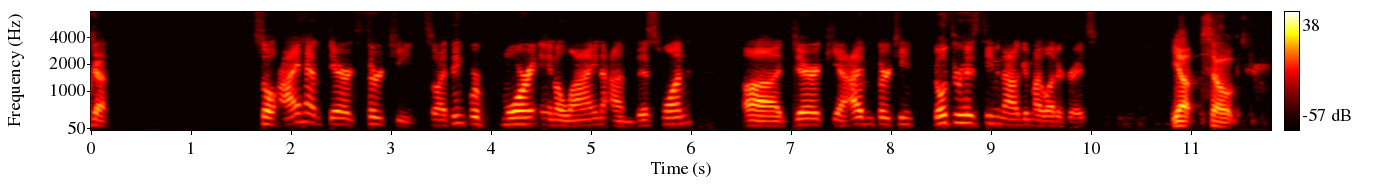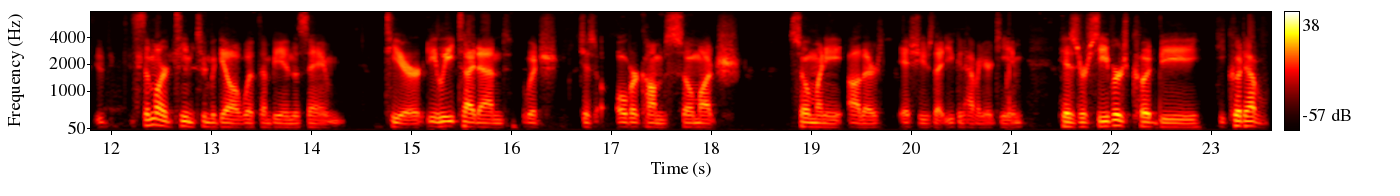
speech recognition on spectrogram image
Okay. So I have Derek 13th. So I think we're more in a line on this one. Uh, Derek, yeah, I have him 13th. Go through his team and I'll give my letter grades. Yep. So similar team to McGill with them being the same tier. Elite tight end, which just overcomes so much, so many other issues that you can have on your team his receivers could be he could have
